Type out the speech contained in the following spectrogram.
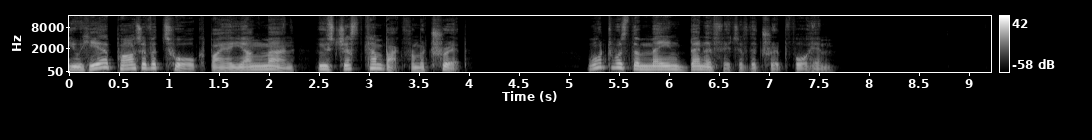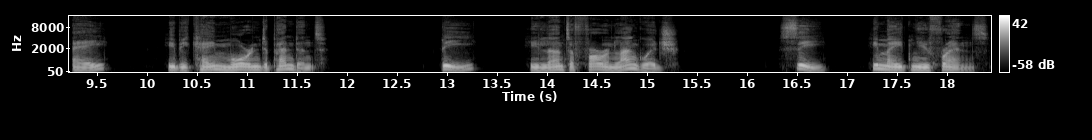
You hear part of a talk by a young man who's just come back from a trip. What was the main benefit of the trip for him? A. He became more independent. B. He learnt a foreign language. C. He made new friends.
